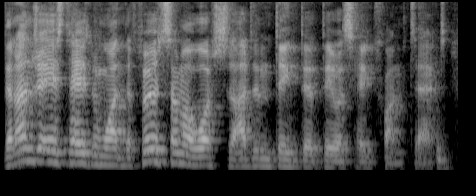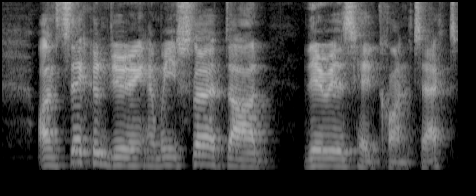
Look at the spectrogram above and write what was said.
then Andre Esterhuizen one, the first time I watched it, I didn't think that there was head contact. On second viewing, and when you slow it down, there is head contact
